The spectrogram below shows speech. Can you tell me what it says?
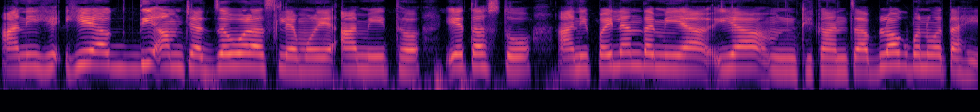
आणि हे हे अगदी आमच्या जवळ असल्यामुळे आम्ही इथं येत असतो. आणि पहिल्यांदा मी या या ठिकाणचा ब्लॉग बनवत आहे.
